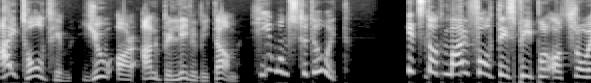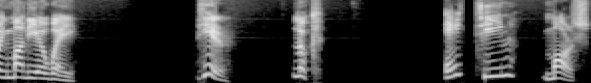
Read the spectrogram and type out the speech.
I told him, you are unbelievably dumb. He wants to do it. It's not my fault these people are throwing money away. Here, look. 18 March.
